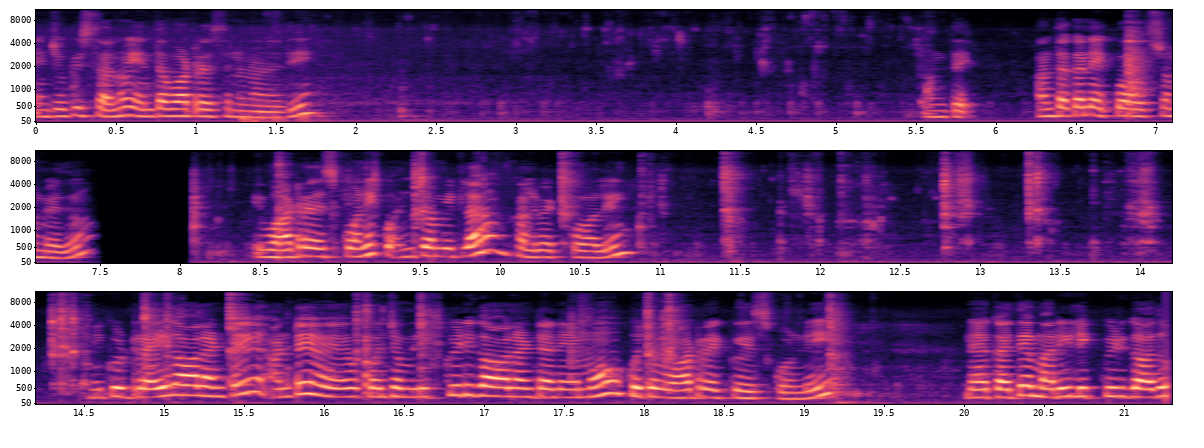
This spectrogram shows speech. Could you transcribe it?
నేను చూపిస్తాను ఎంత వాటర్ వేస్తున్నాను అనేది. అంతే. అంతకన్నా ఎక్కువ అవసరం లేదు. ఈ వాటర్ వేసుకొని కొంచెం ఇట్లా కలిపెట్టుకోవాలి మీకు డ్రై కావాలంటే అంటే కొంచెం లిక్విడ్ కావాలంటేనేమో కొంచెం వాటర్ ఎక్కువ వేసుకోండి. నాకైతే మరీ లిక్విడ్ కాదు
